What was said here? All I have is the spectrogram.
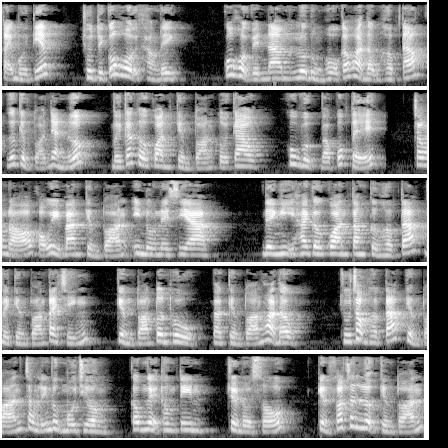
Tại buổi tiếp, Chủ tịch Quốc hội khẳng định Quốc hội Việt Nam luôn ủng hộ các hoạt động hợp tác giữa kiểm toán nhà nước với các cơ quan kiểm toán tối cao, khu vực và quốc tế, trong đó có Ủy ban Kiểm toán Indonesia. Đề nghị hai cơ quan tăng cường hợp tác về kiểm toán tài chính, kiểm toán tuân thủ và kiểm toán hoạt động, chú trọng hợp tác kiểm toán trong lĩnh vực môi trường, công nghệ thông tin, chuyển đổi số, kiểm soát chất lượng kiểm toán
